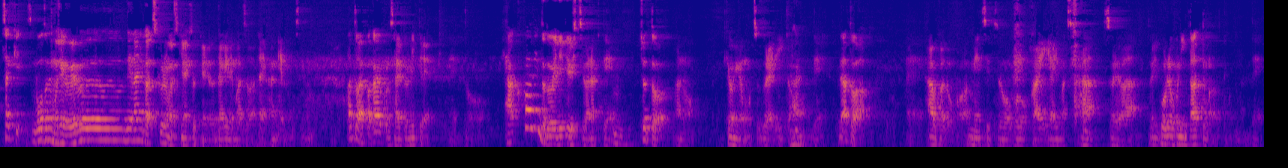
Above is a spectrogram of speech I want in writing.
あ、さっき冒頭でも申し上げたウェブで何か作るのが好きな人っていうのだけでまずは大歓迎なんですけど、あとはやっぱカヤックのサイトを見て、えっ、と、100%同意できる必要はなくて、うん。ちょっと、あの、興味を持つぐらいでいいと思うので、であとは、えー会うかどうかは面接を5、6回やりますから、それは、それにご了承に至ってもらうってことなんで、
